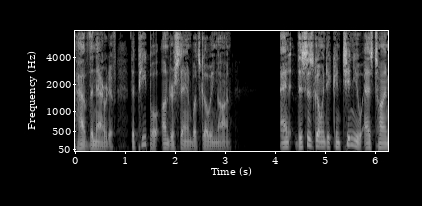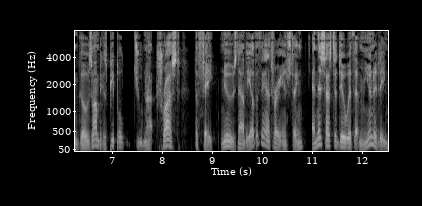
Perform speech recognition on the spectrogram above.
have the narrative. The people understand what's going on. And this is going to continue as time goes on because people do not trust the fake news. Now, the other thing that's very interesting, and this has to do with immunity,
